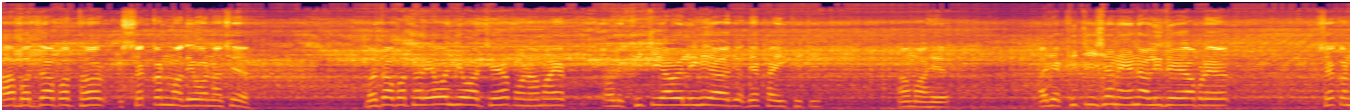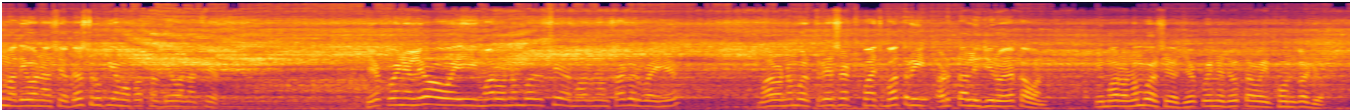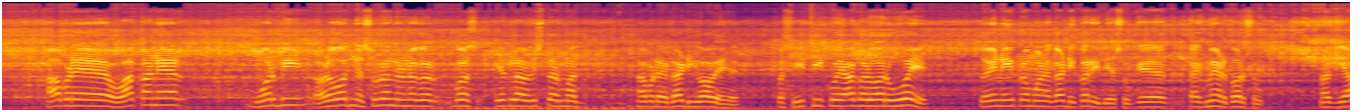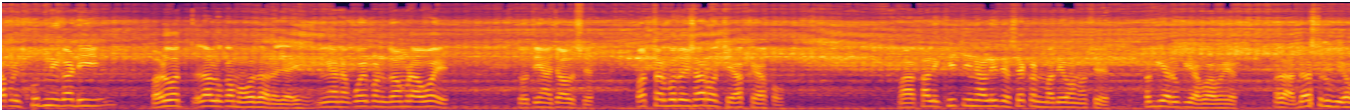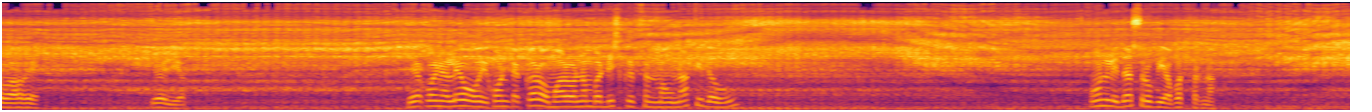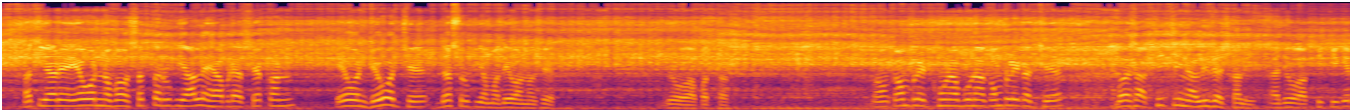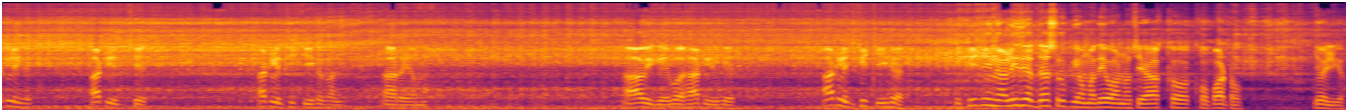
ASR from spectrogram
આ બધા પથ્થર સેકન્ડમાં દેવાના છે. બધા પથ્થર એવા જેવા છે, પણ આમાં એક ઓલી ખીચી આવેલી છે, આ દેખાય ખીચી. આમાં છે. આ જે ખીચી છે ને, એના લીધે આપણે સેકન્ડમાં દેવાના છે. દસ રૂપિયામાં પથ્થર દેવાના છે. જે કોઈને લેવા હોય એ મારો નંબર છે. મારું નામ સાગરભાઈ છે. મારો નંબર ત્રેસઠ પાંચ બત્રીસ અડતાલીસ જીરો એકાવન. એ મારો નંબર છે. જે કોઈને જોતા હોય ફોન કરજો. આપણે વાંકાનેર મોરબી, હળવદ ને સુરેન્દ્રનગર બસ એટલા વિસ્તારમાં જ આપણે ગાડીઓ આવે છે. પછી એથી કોઈ આગળવાળું હોય, તો એને એ પ્રમાણે ગાડી કરી દેશું કે કાંઈક મેળ કરશું. બાકી આપણી ખુદની ગાડી હળવદ તાલુકામાં વધારે જાય છે. અહીંયાના કોઈ પણ ગામડા હોય, તો ત્યાં ચાલશે. પથ્થર બધો સારો જ છે આખે આખો. આ ખાલી ખીચીના લીધે સેકન્ડમાં દેવાનો છે. અગિયાર રૂપિયા ભાવ છે. અલા, દસ રૂપિયા ભાવ છે. જોઈ લ્યો. જે કોઈને લેવો હોય કોન્ટેક કરો. મારો નંબર ડિસ્ક્રિપ્શનમાં હું નાખી દઉં છું. ઓનલી દસ રૂપિયા પથ્થરના. અત્યારે એવનનો ભાવ સત્તર રૂપિયા હાલે છે. આપણે સેકન્ડ એવન જેવો જ છે. દસ રૂપિયામાં દેવાનો છે. જો આ પથ્થર. કમ્પ્લીટ ખૂણા બૂણા કમ્પ્લીટ જ છે. બસ આ ખીચીના લીધે જ ખાલી. આ જો આ ખીચી કેટલી છે? આટલી જ છે. આટલી ખીચી છે ખાલી. આ રે એમાં આવી ગઈ, બસ આટલી છે. આટલી જ ખીચી છે. એ ખીચીના લીધે દસ રૂપિયામાં દેવાનો છે આખો આખો પાટો. જોઈ લ્યો.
